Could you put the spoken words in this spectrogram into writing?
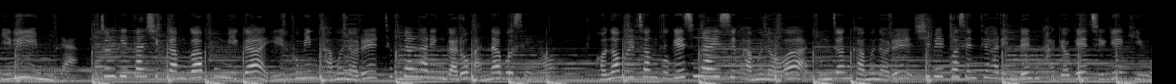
1위입니다. 쫄깃한 식감과 풍미가 일품인 가문어를 특별 할인가로 만나보세요. 건어물 천국의 슬라이스 가문어와 동전 가문어를 11% 할인된 가격에 즐길 기회.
